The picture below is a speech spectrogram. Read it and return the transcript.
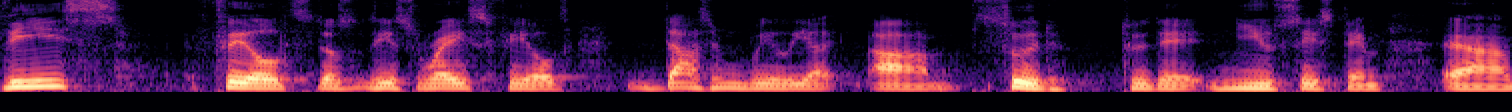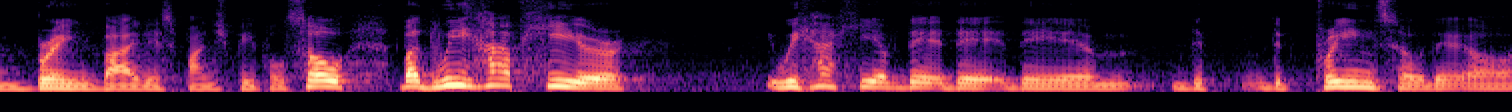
these fields, those, these race fields, doesn't really uh, um, suit to the new system uh, bring by the Spanish people. So, but we have here, we have here the the the um, the, the, prints of the uh,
